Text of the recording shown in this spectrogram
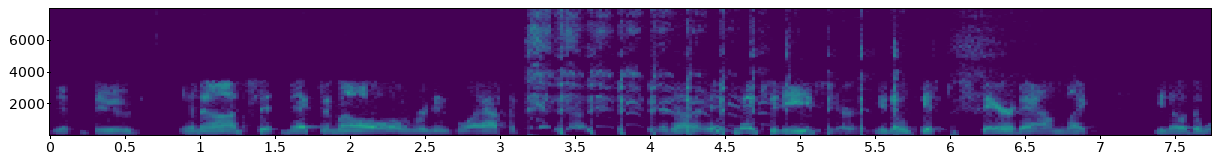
this dude. You know, I'm sitting next to him all over in his lap. And, you, know, you know, it makes it easier. You don't get to stare down like you know, the,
